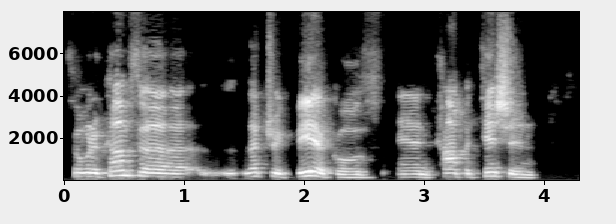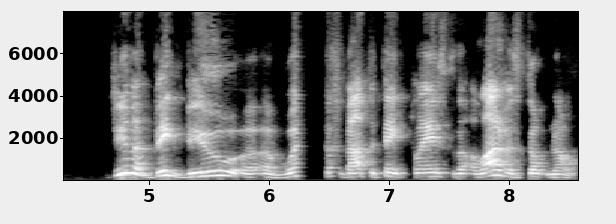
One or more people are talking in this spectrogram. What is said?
So when it comes to uh, electric vehicles and competition, do you have a big view of what's about to take place? Because a lot of us don't know.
